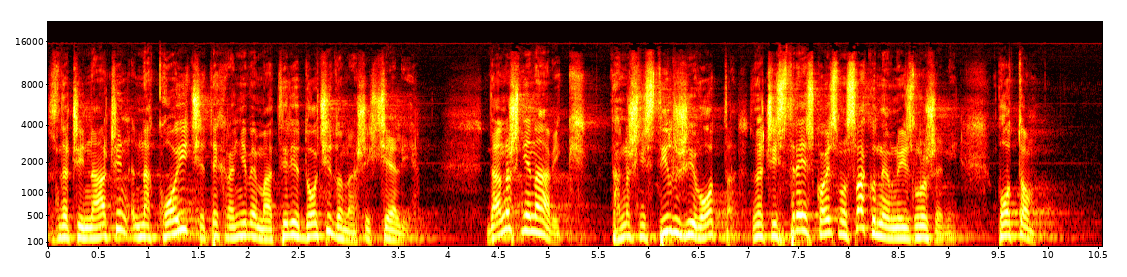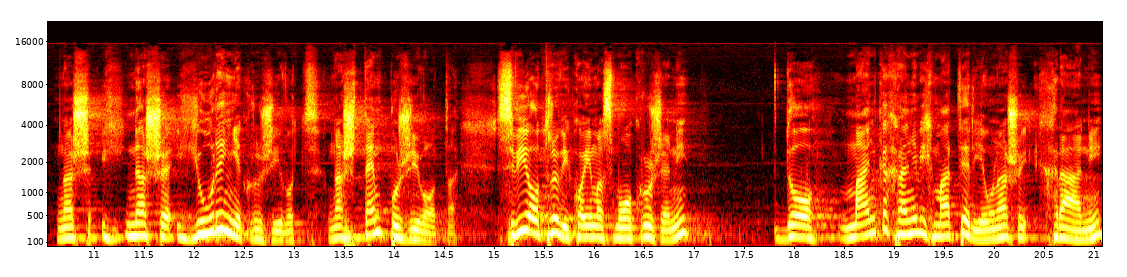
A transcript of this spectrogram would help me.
znači način na koji će te hranjive materije doći do naših ćelija. Današnje navike, današnji stil života, znači stres koji smo svakodnevno izloženi, potom naš, naše jurenje kroz život, naš tempo života, svi otrovi kojima smo okruženi, do manjka hranjivih materije u našoj hrani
